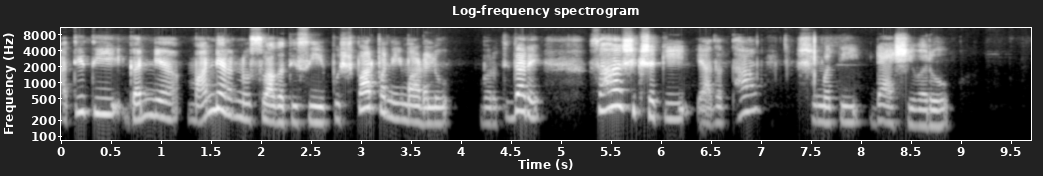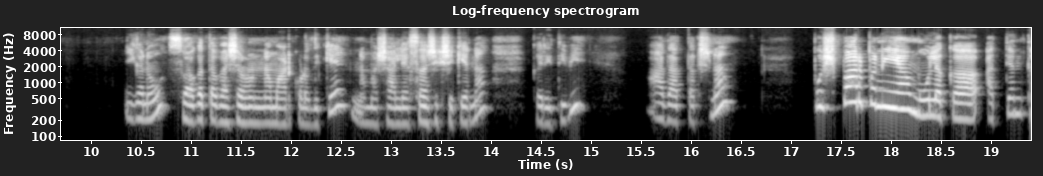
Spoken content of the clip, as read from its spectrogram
ಅತಿಥಿ ಗಣ್ಯ ಮಾನ್ಯರನ್ನು ಸ್ವಾಗತಿಸಿ ಪುಷ್ಪಾರ್ಪಣೆ ಮಾಡಲು ಬರುತ್ತಿದ್ದಾರೆ. ಸಹ ಶಿಕ್ಷಕಿಯಾದಂಥ ಶ್ರೀಮತಿ ಡ್ಯಾಶ್ ಇವರು. ಈಗ ನಾವು ಸ್ವಾಗತ ಭಾಷಣವನ್ನು ಮಾಡ್ಕೊಳ್ಳೋದಕ್ಕೆ ನಮ್ಮ ಶಾಲೆಯ ಸಹ ಶಿಕ್ಷಕಿಯನ್ನು ಕರಿತೀವಿ. ಅದಾದ ತಕ್ಷಣ ಪುಷ್ಪಾರ್ಪಣೆಯ ಮೂಲಕ ಅತ್ಯಂತ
